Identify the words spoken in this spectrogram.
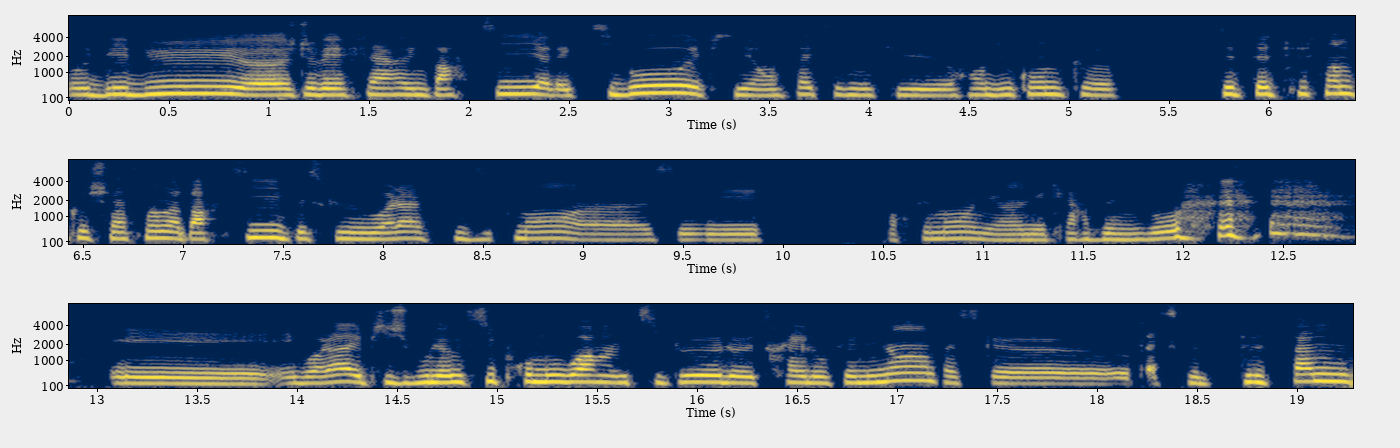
au début, euh, je devais faire une partie avec Thibaut. Et puis, en fait, je me suis rendu compte que c'était peut-être plus simple que je fasse moi ma partie. Parce que, voilà, physiquement, euh, c'est. Forcément, il y a un écart de niveau. et, voilà. Et puis, je voulais aussi promouvoir un petit peu le trail au féminin. Parce que, parce que peu de femmes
